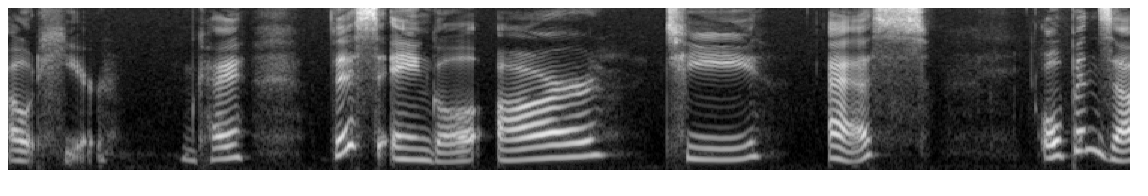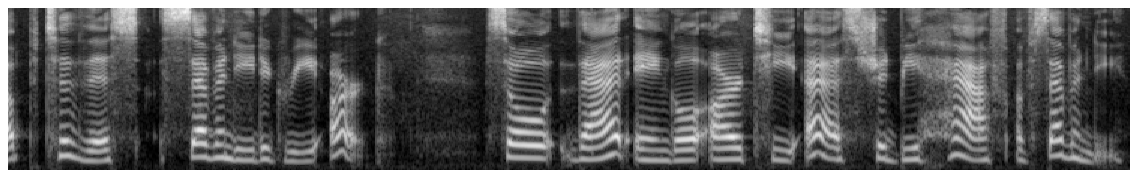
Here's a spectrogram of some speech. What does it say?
out here. Okay, this angle RTS opens up to this 70 degree arc. So that angle RTS should be half of 70.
